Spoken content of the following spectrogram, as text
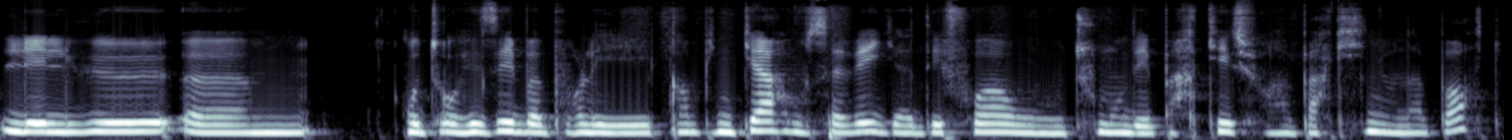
les lieux euh, autorisés bah, pour les camping-cars. Vous savez, il y a des fois où tout le monde est parqué sur un parking ou n'importe.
